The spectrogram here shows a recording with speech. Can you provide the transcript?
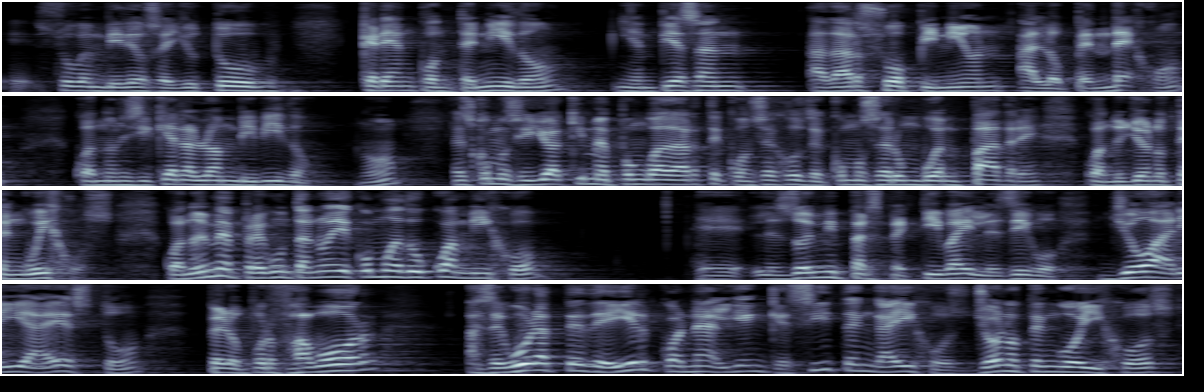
eh, suben videos a YouTube, crean contenido y empiezan a dar su opinión a lo pendejo cuando ni siquiera lo han vivido, ¿no? Es como si yo aquí me pongo a darte consejos de cómo ser un buen padre cuando yo no tengo hijos. Cuando a mí me preguntan, oye, ¿cómo educo a mi hijo? Eh, les doy mi perspectiva y les digo, yo haría esto, pero por favor, asegúrate de ir con alguien que sí tenga hijos. Yo no tengo hijos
